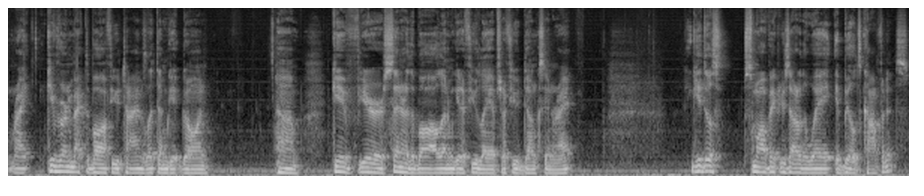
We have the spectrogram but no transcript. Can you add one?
Right? Give running back the ball a few times, let them get going. Um, give your center the ball, let them get a few layups or a few dunks in. Right? Get those small victories out of the way. It builds confidence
